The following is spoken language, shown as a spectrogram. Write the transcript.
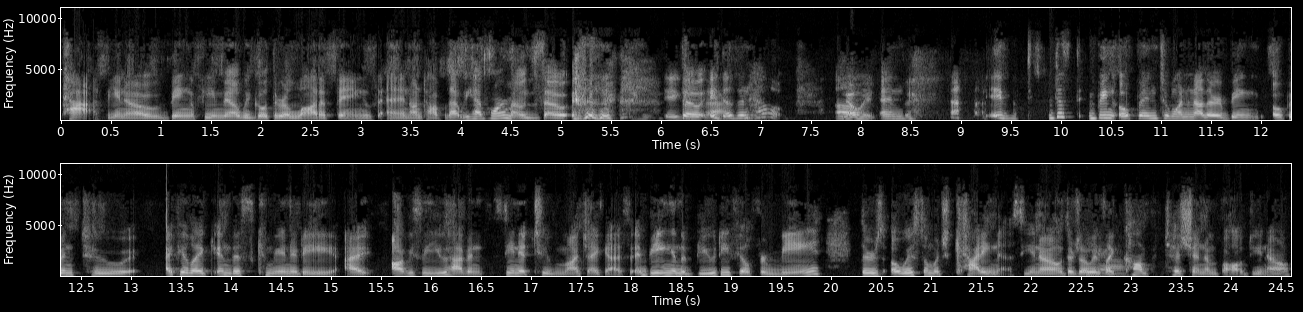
path, you know. Being a female, we go through a lot of things, and on top of that, we have hormones, so exactly. so it doesn't help. Um, no, it doesn't. and it just being open to one another, being open to. I feel like in this community, I obviously you haven't seen it too much, I guess. And being in the beauty field for me, there's always so much cattiness, you know. There's always yeah. like competition involved, you know.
